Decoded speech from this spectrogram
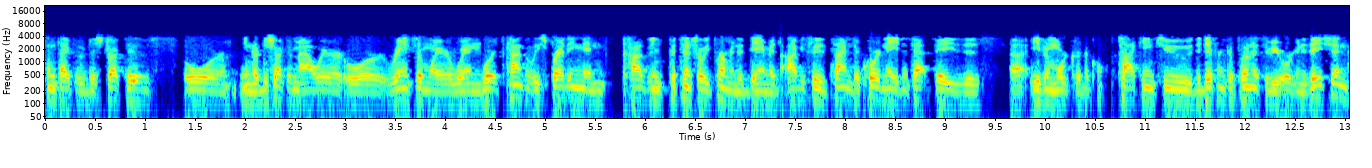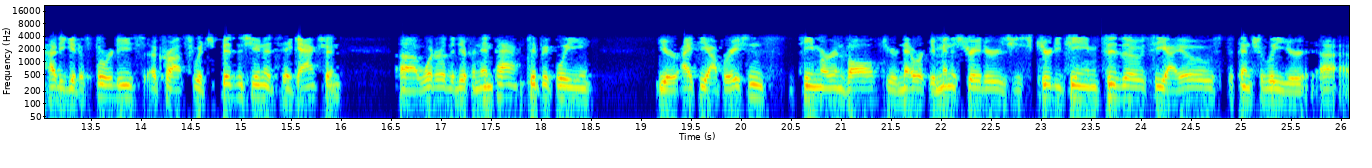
some type of destructive or you know destructive malware or ransomware when where it's constantly spreading and causing potentially permanent damage. Obviously, the time to coordinate at that phase is uh, even more critical. Talking to the different components of your organization, how do you get authorities across which business unit to take action? Uh, what are the different impacts? Typically, your IT operations team are involved, your network administrators, your security team, CISOs, CIOs, potentially your uh,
